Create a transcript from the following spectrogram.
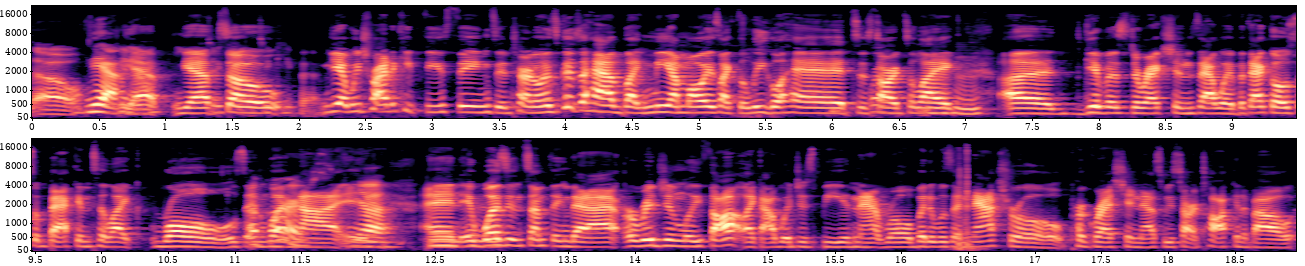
though. Yeah. you know, Yep, yep. to- so to keep it. yeah, we try to keep these things internal. It's good to have like me. I'm always like the legal head to start to like Mm-hmm. uh, give us directions that way. But that goes back into like roles and whatnot. And, Yeah. and Mm-hmm. it wasn't something that I originally thought like I would just be in that role, but it was a natural progression as we start talking about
